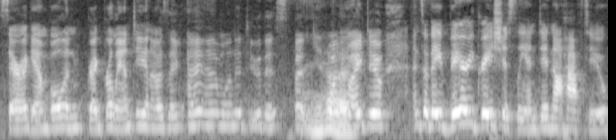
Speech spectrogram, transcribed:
Sera Gamble and Greg Berlanti, and I was like, I, want to do this, but what do I do? And so they very graciously and did not have to.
